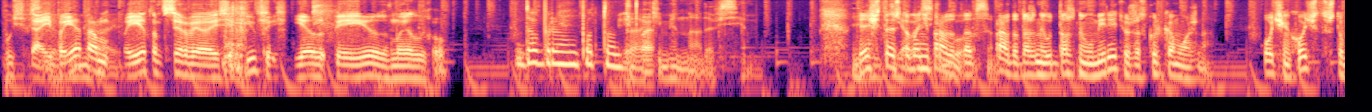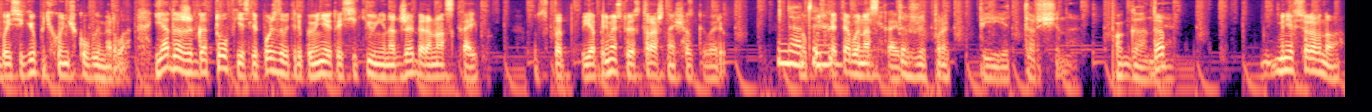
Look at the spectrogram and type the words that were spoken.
Пусть да, и при этом, при этом сервер ICQ переедут в Mail.ru. Добрым потом. Так ими надо всем. Я, Я считаю, что они правда, правда должны, должны умереть уже сколько можно. Очень хочется, чтобы ICQ потихонечку вымерла. Я даже готов, если пользователи поменяют ICQ не на Jabber, а на Skype. Я понимаю, что я страшно сейчас говорю. Да, Но пусть хотя бы на Skype. Это же пропиетарщина. Поганая. Да, мне все равно.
